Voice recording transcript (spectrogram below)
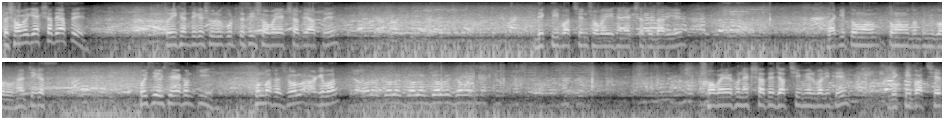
তো সবাই কি একসাথে আছে? তো এখান থেকে শুরু করতেছি সবাই একসাথে আছে। দেখতেই পাচ্ছেন সবাই এখানে একসাথে দাঁড়িয়ে। রাকিব তোমার তোমার মতন তুমি করো। হ্যাঁ ঠিক আছে। হয়েছে হয়েছে, এখন কি? কোন বাসা চল আগেবার সবাই এখন একসাথে যাচ্ছি মেয়ের বাড়িতে। দেখতেই পাচ্ছেন।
